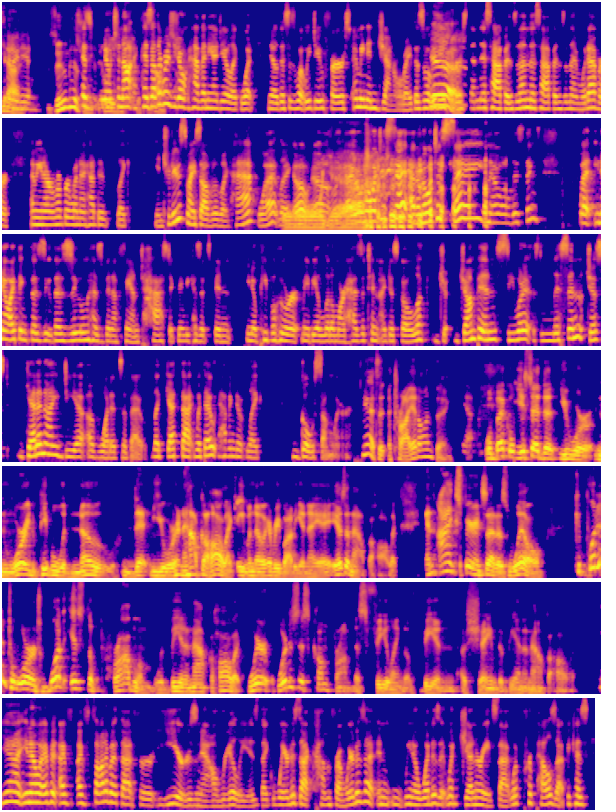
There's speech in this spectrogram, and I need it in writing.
Yeah. Zoom has because you know to not because otherwise you don't have any idea like what you know this is what we do first i mean in general right this is what we do first then this happens and then this happens and then whatever i mean i remember when i had to like introduce myself i was like huh? What? Like oh, Oh, no. Like, i don't know what to say. I don't know what to say you know all these things. But you know i think the the zoom has been a fantastic thing because it's been you know people who are maybe a little more hesitant i just go look j- jump in see what it is listen just get an idea of what it's about. Like get that without having to like go somewhere yeah, it's a, a try it on thing. Yeah. Well, Becca, you said that you were worried people would know that you were an alcoholic, even though everybody in AA is an alcoholic. And I experienced that as well. Could put into words, what is the problem with being an alcoholic? Where where does this come from? This feeling of being ashamed of being an alcoholic? Yeah, you know, I've I've I've thought about that for years now. Really, is like where does that come from? Where does that and you know what is it? What generates that? What propels that? Because,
